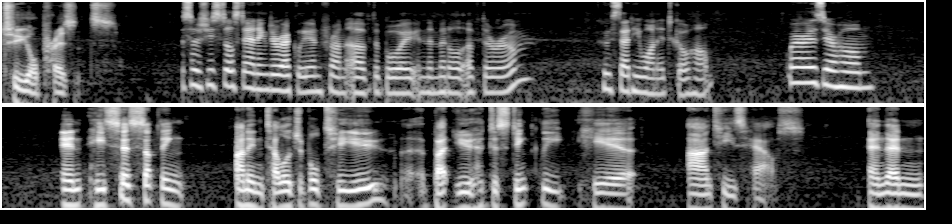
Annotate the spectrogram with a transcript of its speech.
to your presence. So she's still standing directly in front of the boy in the middle of the room who said he wanted to go home. Where is your home? And he says something unintelligible to you, uh, but you distinctly hear Auntie's house. And then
